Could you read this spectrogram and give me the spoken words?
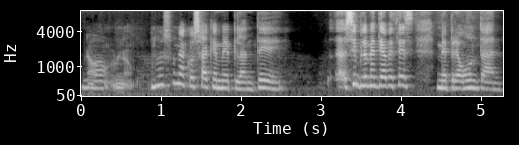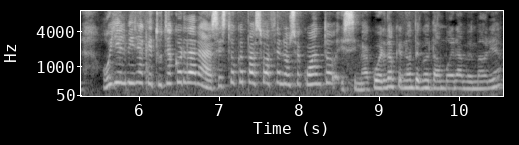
No, no, no es una cosa que me planteé. Simplemente a veces me preguntan, oye Elvira, que tú te acordarás, esto que pasó hace no sé cuánto, y si me acuerdo que no tengo tan buena memoria,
